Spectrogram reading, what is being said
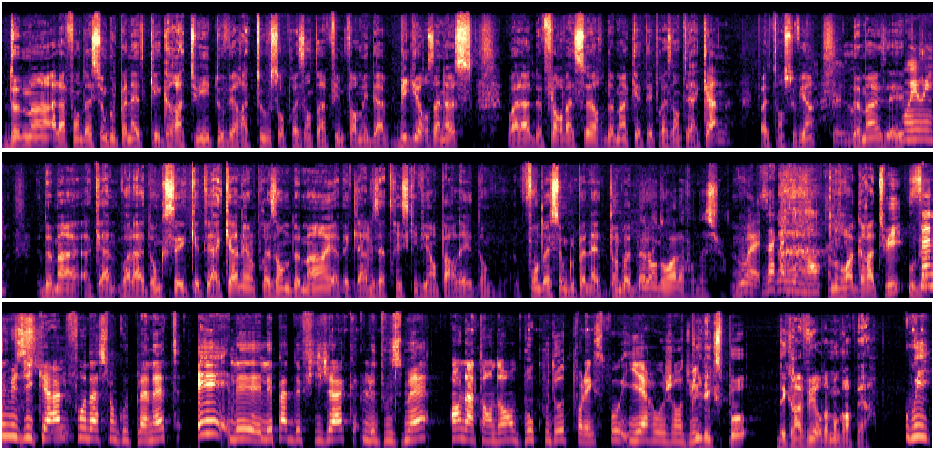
Demain à la Fondation Good Planet qui est gratuite, ouverte à tous, on présente un film formidable, Bigger Than Us, voilà, de Flore Vasseur, demain qui a été présenté à Cannes, pas si tu t'en souviens. Demain, Oui, oui. Demain à Cannes, voilà, donc c'est qui était à Cannes et on le présente demain et avec la réalisatrice qui vient en parler. Donc Fondation Good Planet dans le bois de Bel endroit, la Fondation. Ouais, Exactement. Un endroit gratuit, ouvert. Scène musicale, Fondation Good Planète et les, les pattes de Figeac le 12 mai. En attendant, beaucoup d'autres pour l'expo hier et Puis aujourd'hui. l'expo des gravures de mon grand-père. Oui,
